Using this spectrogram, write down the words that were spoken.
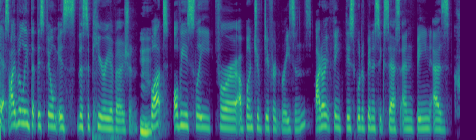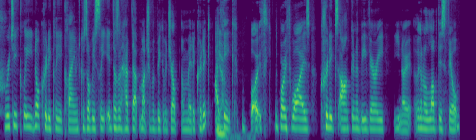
yes, I believe that this film is the superior version. Mhm. But obviously, for a bunch of different reasons, I don't think this would have been a success and been as critically, not critically acclaimed, because obviously it doesn't have that much of a big of a jump on Metacritic. I Yeah. think both both wise critics aren't going to be very, you know, they're going to love this film.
